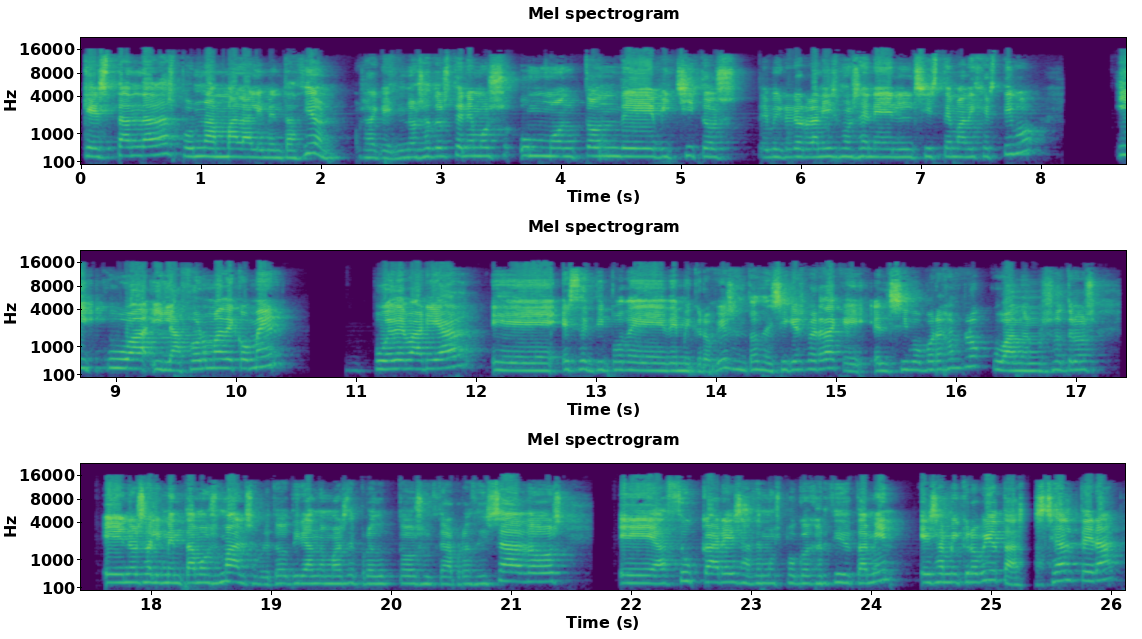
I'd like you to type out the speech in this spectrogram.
que están dadas por una mala alimentación. O sea que nosotros tenemos un montón de bichitos, de microorganismos en el sistema digestivo y, y la forma de comer puede variar eh, este tipo de, de, microbios. Entonces sí que es verdad que el SIBO, por ejemplo, cuando nosotros eh, nos alimentamos mal, sobre todo tirando más de productos ultraprocesados, eh, azúcares, hacemos poco ejercicio también, esa microbiota se altera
